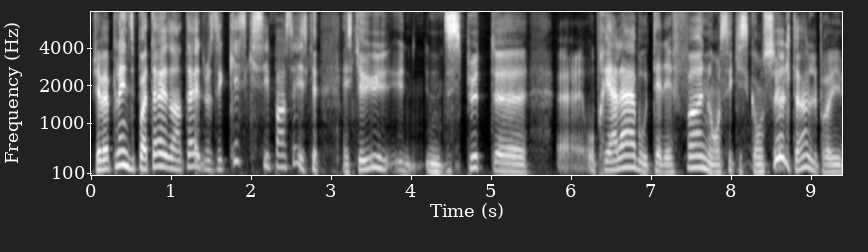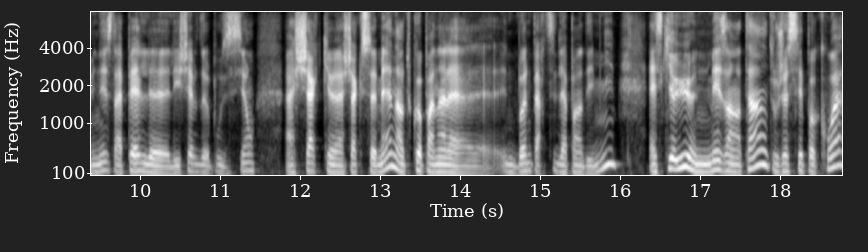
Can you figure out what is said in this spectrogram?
j'avais plein d'hypothèses en tête. Je me disais, qu'est-ce qui s'est passé? Est-ce qu'il y a eu une, dispute euh, euh, au préalable, au téléphone? On sait qu'ils se consultent. hein? Le premier ministre appelle euh, les chefs d'opposition à chaque, à chaque semaine, en tout cas pendant une bonne partie de la pandémie. Est-ce qu'il y a eu une mésentente ou je sais pas quoi?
